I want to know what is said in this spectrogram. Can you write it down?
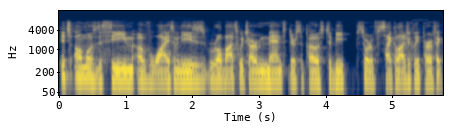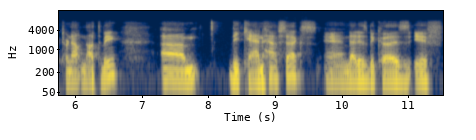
It's almost the theme of why some of these robots, which are meant, they're supposed to be sort of psychologically perfect, turn out not to be. Um, they can have sex, and that is because if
